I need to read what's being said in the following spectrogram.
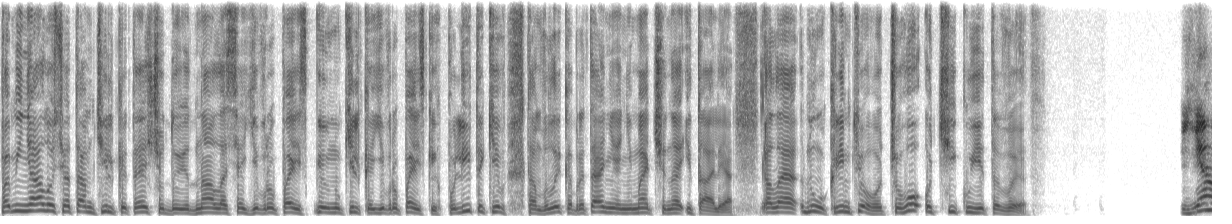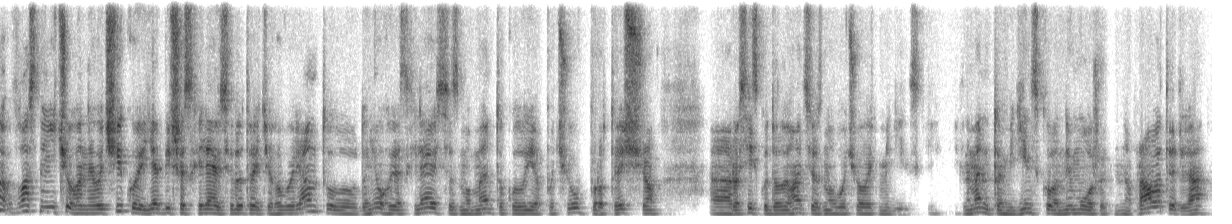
Помінялося там тільки те, що доєдналася європейська ну кілька європейських політиків, там Велика Британія, Німеччина, Італія. Але ну крім цього, чого очікуєте ви? Я власне нічого не очікую. Я більше схиляюся до третього варіанту. До нього я схиляюся з моменту, коли я почув про те, що е, російську делегацію знову очолить Медінський. Як на мене, то Медінського не можуть направити для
